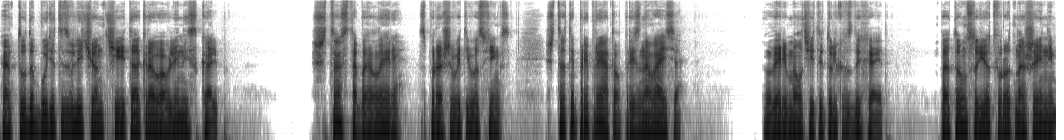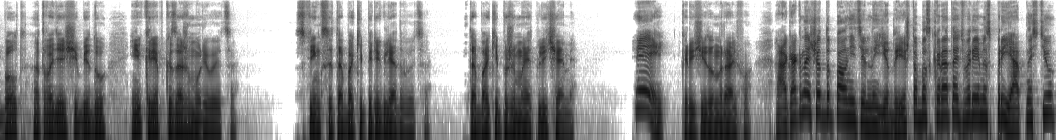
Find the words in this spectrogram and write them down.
оттуда будет извлечен чей-то окровавленный скальп. «Что с тобой, Лэри?» — спрашивает его сфинкс. «Что ты припрятал, признавайся?» Лэри молчит и только вздыхает. Потом сует в рот на шейный болт, отводящий беду, и крепко зажмуривается. Сфинкс и табаки переглядываются. Табаки пожимает плечами. «Эй!» — кричит он Ральфу. «А как насчет дополнительной еды, чтобы скоротать время с приятностью?»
